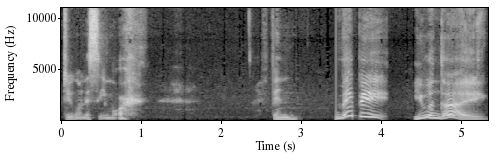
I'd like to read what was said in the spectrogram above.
do want to see more. Been Maybe you and I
